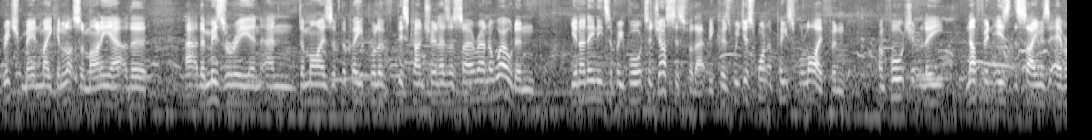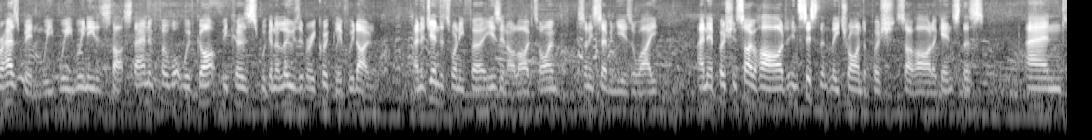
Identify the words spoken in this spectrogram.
rich men making lots of money out of the out of the misery and, and demise of the people of this country and, as I say, around the world. And you know, they need to be brought to justice for that because we just want a peaceful life. And unfortunately, nothing is the same as it ever has been. We, we, we need to start standing for what we've got because we're going to lose it very quickly if we don't. And Agenda 2030 is in our lifetime. It's only seven years away. And they're pushing so hard, insistently trying to push so hard against us. And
